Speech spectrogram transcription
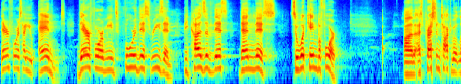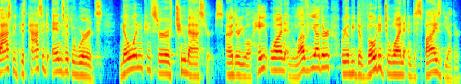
therefore is how you end. Therefore means for this reason, because of this, then this. So, what came before? Um, as Preston talked about last week, this passage ends with the words no one can serve two masters. Either you will hate one and love the other, or you'll be devoted to one and despise the other.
